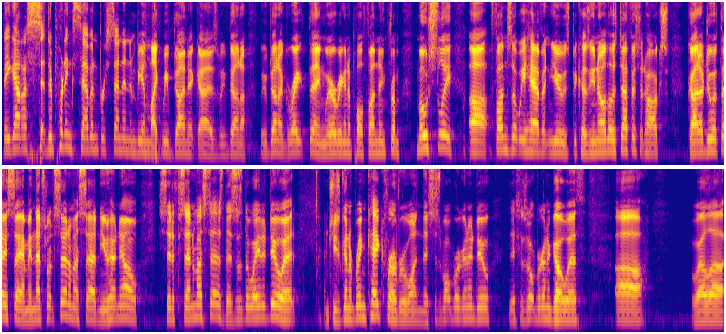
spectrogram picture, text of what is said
they got a. They're putting seven percent in and being like, "We've done it, guys. We've done a. We've done a great thing. Where are we going to pull funding from? Mostly uh, funds that we haven't used because you know those deficit hawks got to do what they say. I mean, that's what Sinema said, and you know, if Sinema says this is the way to do it, and she's going to bring cake for everyone. This is what we're going to do. This is what we're going to go with. Uh, well, uh,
